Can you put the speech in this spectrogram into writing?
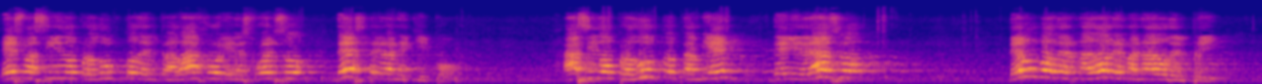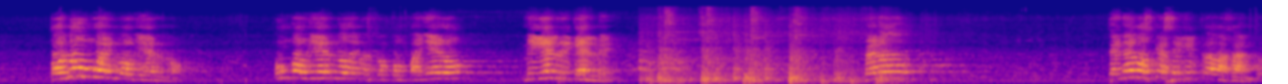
Eso ha sido producto del trabajo y el esfuerzo de este gran equipo. Ha sido producto también del liderazgo de un gobernador emanado del PRI, con un buen gobierno, un gobierno de nuestro compañero Miguel Riquelme. Tenemos que seguir trabajando,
